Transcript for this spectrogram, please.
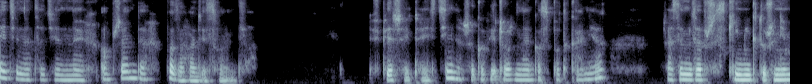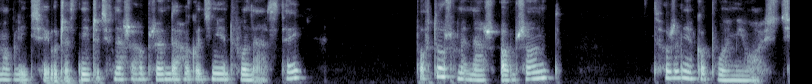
Witajcie na codziennych obrzędach po zachodzie słońca. W pierwszej części naszego wieczornego spotkania, razem ze wszystkimi, którzy nie mogli dzisiaj uczestniczyć w naszych obrzędach o godzinie 12, powtórzmy nasz obrząd tworzenia kopuły miłości.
